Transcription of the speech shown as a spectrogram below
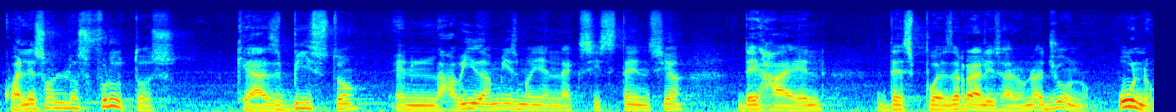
cuáles son los frutos que has visto en la vida misma y en la existencia de Jael después de realizar un ayuno. Uno,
